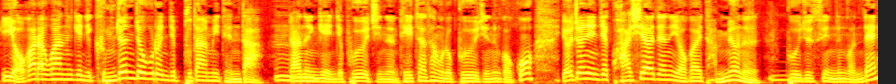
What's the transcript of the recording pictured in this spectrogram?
이 여 가라고 하는 게 이제 금전적으로 이제 부담이 된다라는 음. 게 이제 보여지는 데이터상으로 보여지는 거고 여전히 이제 과시화되는 여가의 단면을 음. 보여줄 수 있는 건데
